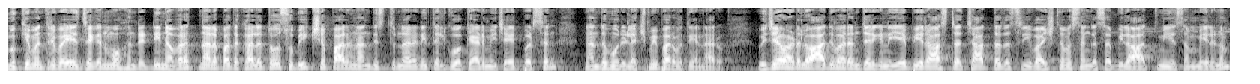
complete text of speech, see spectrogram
ముఖ్యమంత్రి వైఎస్ జగన్మోహన్ రెడ్డి నవరత్నాల పథకాలతో సుభిక్ష పాలన అందిస్తున్నారని తెలుగు అకాడమీ చైర్పర్సన్ నందమూరి లక్ష్మీపార్వతి అన్నారు. విజయవాడలో ఆదివారం జరిగిన ఏపీ రాష్ట్ర చాత్తద శ్రీ వైష్ణవ సంఘ సభ్యుల ఆత్మీయ సమ్మేళనం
